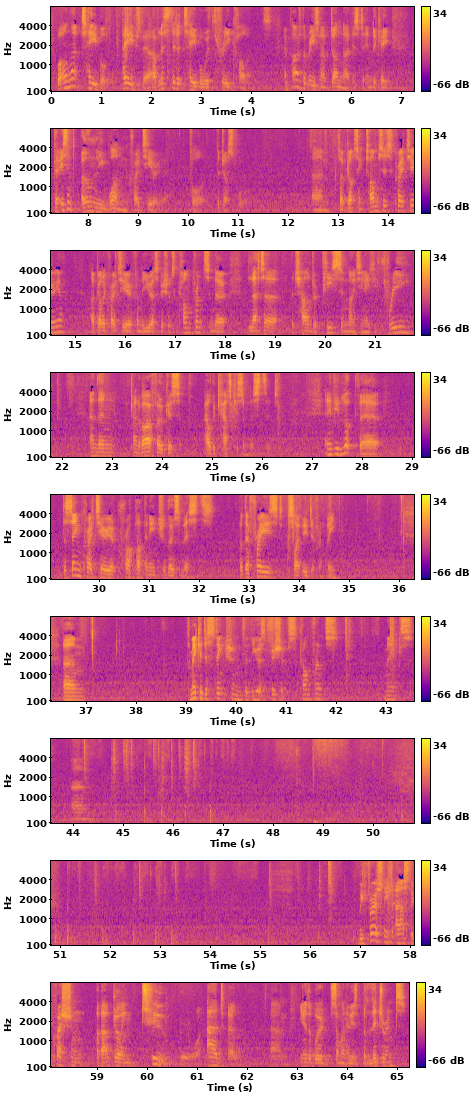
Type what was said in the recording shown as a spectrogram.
Well, on that table, page there, I've listed a table with three columns. And part of the reason I've done that is to indicate there isn't only one criteria for the just war. Um, so I've got St. Thomas's criteria. I've got a criteria from the US Bishops' Conference in their letter, The Challenge of Peace in 1983, and then kind of our focus, how the Catechism lists it. And if you look there, the same criteria crop up in each of those lists, but they're phrased slightly differently. Um, to make a distinction that the US Bishops' Conference makes. Um, we first need to ask the question about going to war, ad bellum. Um, you know the word someone who is belligerent,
